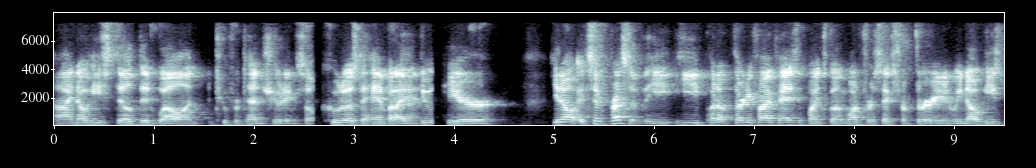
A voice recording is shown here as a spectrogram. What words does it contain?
I know he still did well on two for 10 shooting, so kudos to him. But I do hear, you know, it's impressive. He he put up 35 fantasy points, going one for six from three, and we know he's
